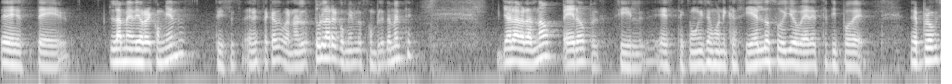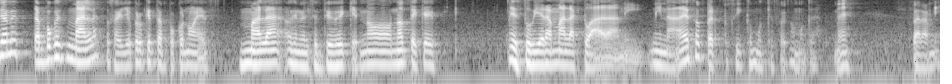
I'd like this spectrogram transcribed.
este, ¿la medio recomiendas? Dices, en este caso, bueno, tú la recomiendas completamente. Yo la verdad no, pero pues sí, este, como dice Mónica, si es lo suyo ver este tipo de, de producciones, tampoco es mala, o sea, yo creo que tampoco no es mala en el sentido de que no noté que estuviera mal actuada ni, ni nada de eso, pero pues sí como que fue como que, eh, para mí.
